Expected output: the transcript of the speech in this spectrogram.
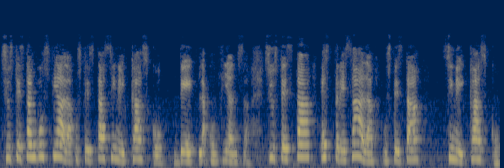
Si usted está angustiada, usted está sin el casco de la confianza. Si usted está estresada, usted está sin el casco.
